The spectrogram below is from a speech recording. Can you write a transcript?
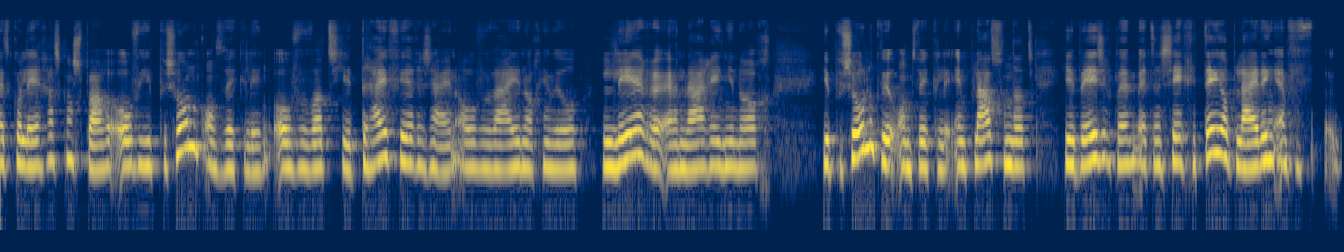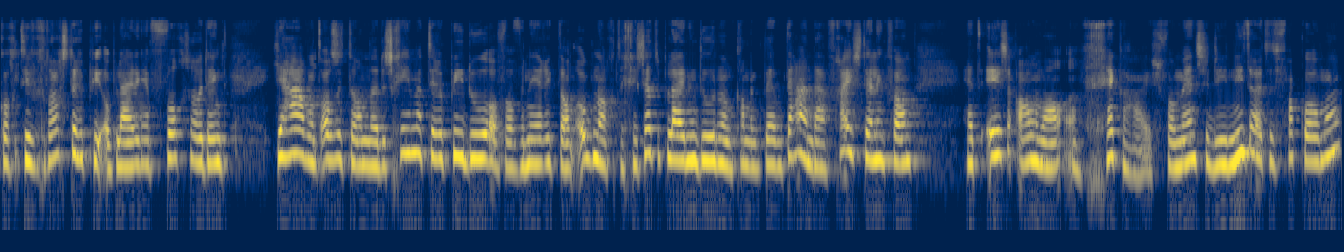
met collega's kan sparren over je persoonlijke ontwikkeling, over wat je drijfveren zijn, over waar je nog in wil leren en waarin je nog je persoonlijk wil ontwikkelen. In plaats van dat je bezig bent met een CGT-opleiding en cognitieve gedragstherapie-opleiding en vervolgens zo denkt, ja, want als ik dan de schematherapie doe of wanneer ik dan ook nog de GZ-opleiding doe, dan kan ik, heb ik daar en daar vrijstelling van. Het is allemaal een gekkenhuis voor mensen die niet uit het vak komen.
